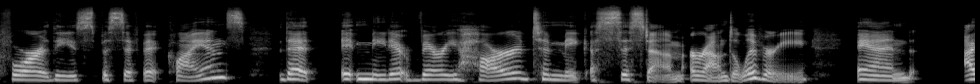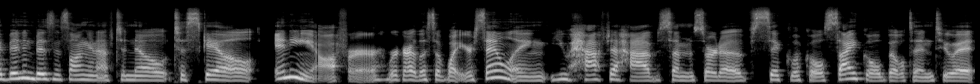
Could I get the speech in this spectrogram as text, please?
for these specific clients that it made it very hard to make a system around delivery. And I've been in business long enough to know to scale any offer, regardless of what you're selling, you have to have some sort of cyclical cycle built into it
